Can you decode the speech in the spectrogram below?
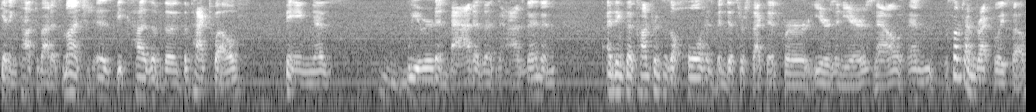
getting talked about as much is because of the, the Pac 12 being as weird and bad as it has been, and I think the conference as a whole has been disrespected for years and years now, and sometimes rightfully so.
